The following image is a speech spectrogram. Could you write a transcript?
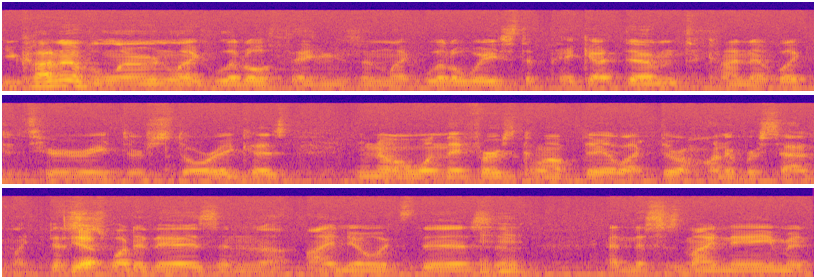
You kind of learn like little things and like little ways to pick at them to kind of like deteriorate their story because you know when they first come up they're like they're 100% like this Yep. is what it is and uh, i know it's this and, Mhm. and this is my name and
